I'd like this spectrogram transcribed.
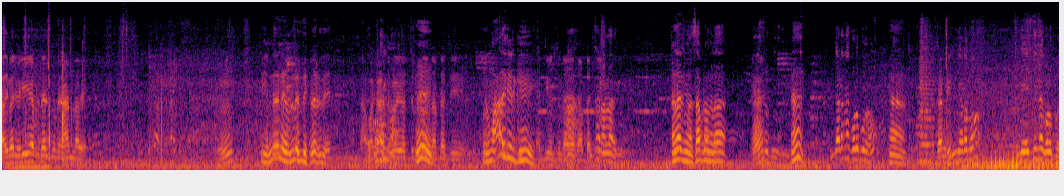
அதே மாதிரி வெளியே அப்படி தான் இருக்குன்ற நார்மலாகவே ம்? என்னதுன்னு உள்ள இருந்து வருது. சாப்பிட்டாச்சு. ஒரு மாதிரி இருக்கு. கஞ்சி வச்சிருந்தாங்க சாப்பிட்டாச்சு. நல்லா இருக்குங்க நல்லா இருக்குமா? சாப்பிடுவாங்களா? இந்த இடம் தான் கொழுப்பு வரும். இந்த இடமும் இந்த எஜ்ஜும் தான் கொழுப்பு.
